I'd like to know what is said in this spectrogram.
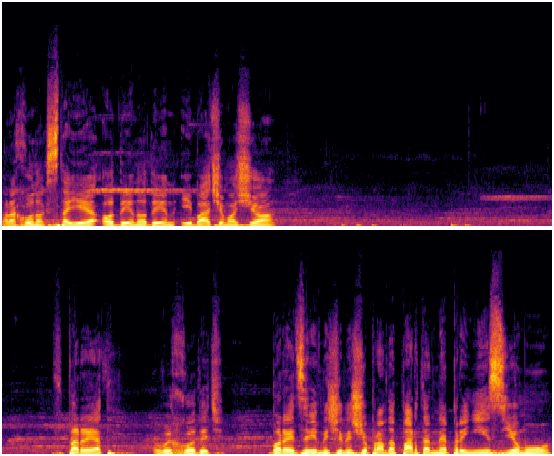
Рахунок стає 1-1. І бачимо, що вперед виходить борець з Рівненщини. Щоправда, партер не приніс йому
